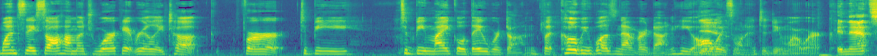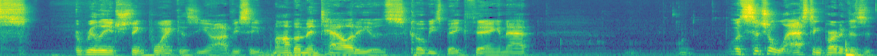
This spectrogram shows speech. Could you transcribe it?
once they saw how much work it really took for to be to be Michael they were done. But Kobe was never done. He always wanted to do more work. And that's a really interesting point because you know obviously Mamba mentality was Kobe's big thing, and that was such a lasting part of his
